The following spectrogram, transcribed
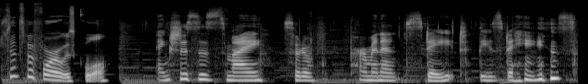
since before it was cool. Anxious is my sort of permanent state these days.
